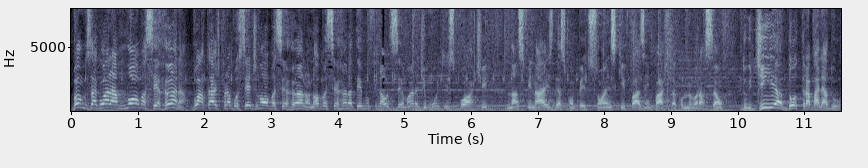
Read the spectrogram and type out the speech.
Vamos agora à Nova Serrana. Boa tarde para você de Nova Serrana. Nova Serrana teve um final de semana de muito esporte nas finais das competições que fazem parte da comemoração do Dia do Trabalhador.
